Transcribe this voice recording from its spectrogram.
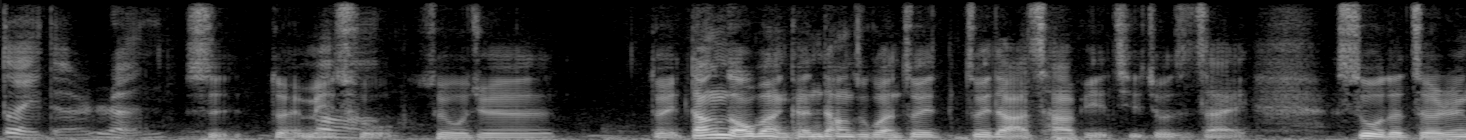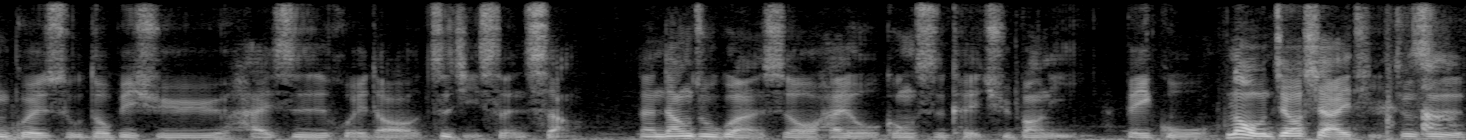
对的人？是对，没错。嗯、所以我觉得，对，当老板跟当主管最最大的差别，其实就是在所有的责任归属都必须还是回到自己身上。但当主管的时候，还有公司可以去帮你背锅。那我们就要下一题，就是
